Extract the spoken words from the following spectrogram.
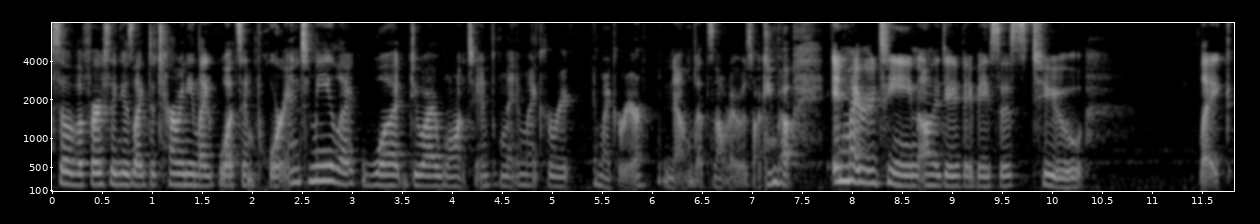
So the first thing is like determining like what's important to me, like what do I want to implement in my career in my career. No, that's not what I was talking about. In my routine on a day-to-day basis to like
